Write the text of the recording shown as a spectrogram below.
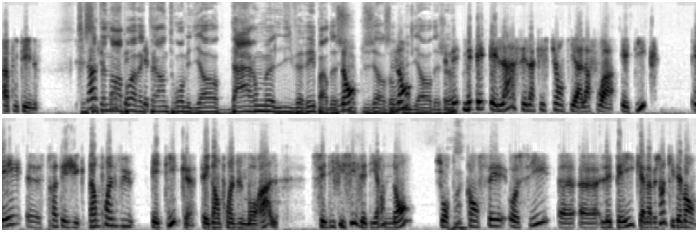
à Poutine. C'est certainement pas avec 33 milliards d'armes livrées par-dessus plusieurs autres milliards déjà. Mais, et, là, c'est la question qui est à la fois éthique et euh, stratégique. D'un point de vue éthique et d'un point de vue moral, c'est difficile de dire non, surtout quand c'est aussi euh, euh, les pays qui en ont besoin qui demandent.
